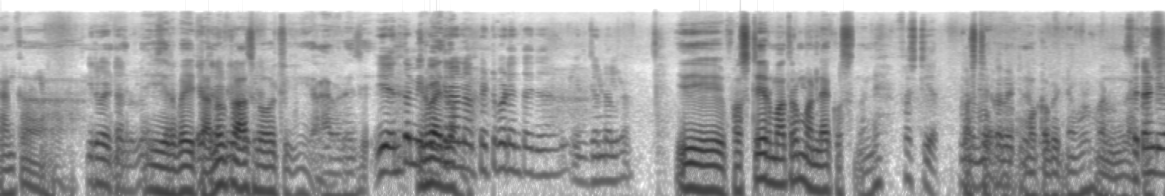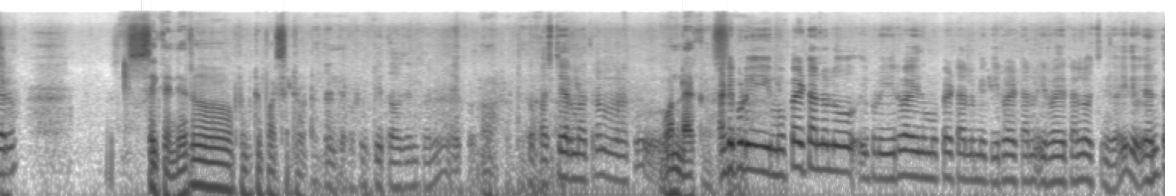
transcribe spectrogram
కనుక ఇరవై టన్నులు. ఇరవై టన్నులు క్రాస్ కావచ్చు యావరేజ్ ఎంత ఎకరాన పెట్టుబడి ఎంత జనరల్గా ఇది ఫస్ట్ ఇయర్ మాత్రం వన్ ల్యాక్ వస్తుందండి. ఫస్ట్ ఇయర్ ఫస్ట్ ఇయర్ మొక్క పెట్టినప్పుడు one lakh second year second year fifty percent ఉంటుంది అంతే ఫిఫ్టీ థౌసండ్తో అయిపోతుంది. ఫస్ట్ ఇయర్ మాత్రం మనకు వన్ ల్యాక్ అంటే ఇప్పుడు ఈ ముప్పై టన్నులు ఇప్పుడు ఇరవై ఐదు ముప్పై టన్నులు మీకు ఇరవై టన్ను ఇరవై టన్నులు వచ్చింది ఇది ఎంత?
